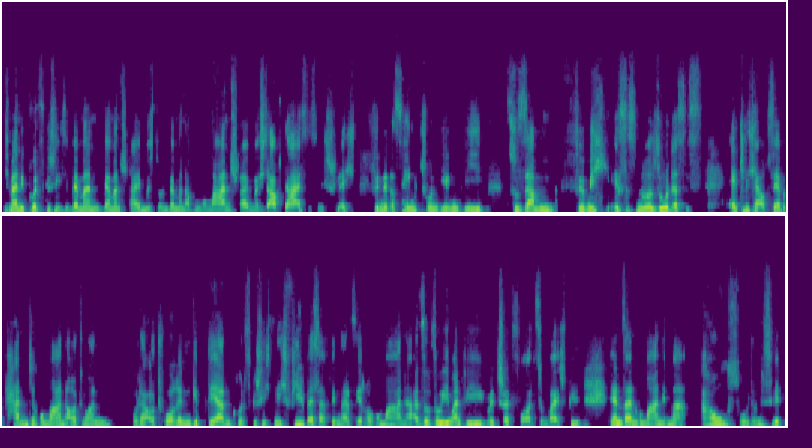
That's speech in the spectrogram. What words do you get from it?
ich meine, Kurzgeschichte, wenn man, wenn man schreiben möchte und wenn man auch einen Roman schreiben möchte, auch da ist es nicht schlecht. Ich finde, das hängt schon irgendwie zusammen. Für mich ist es nur so, dass es etliche auch sehr bekannte Romanautoren oder Autorinnen gibt, deren Kurzgeschichten ich viel besser finde als ihre Romane. Also so jemand wie Richard Ford zum Beispiel, der in seinen Romanen immer ausholt und es wird,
